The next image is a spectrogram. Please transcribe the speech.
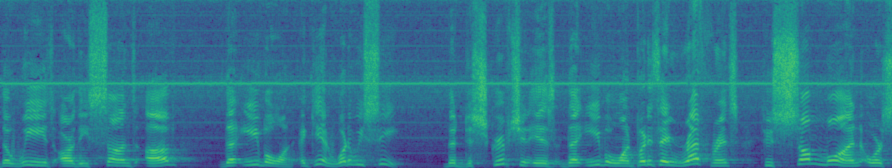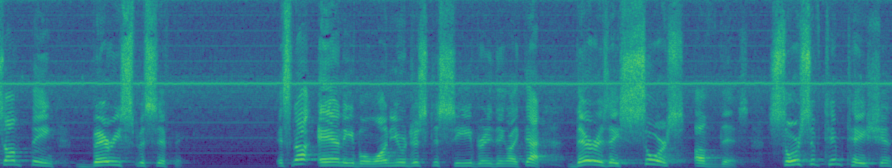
the weeds are the sons of the evil one. Again, what do we see? The description is the evil one, but it's a reference to someone or something very specific. It's not an evil one, you were just deceived or anything like that. There is a source of this source of temptation,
